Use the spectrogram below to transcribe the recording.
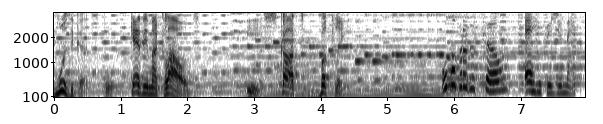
Músicas por Kevin MacLeod e Scott Buckley. Uma produção RPG Next.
